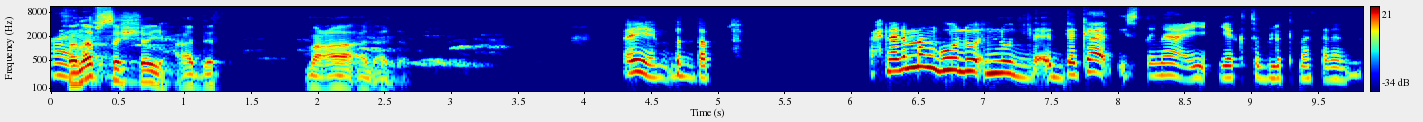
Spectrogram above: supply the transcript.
فنفس الشيء حادث مع الأدب. أي بالضبط. إحنا لما نقولوا إنه الذكاء الاصطناعي يكتب لك مثلا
